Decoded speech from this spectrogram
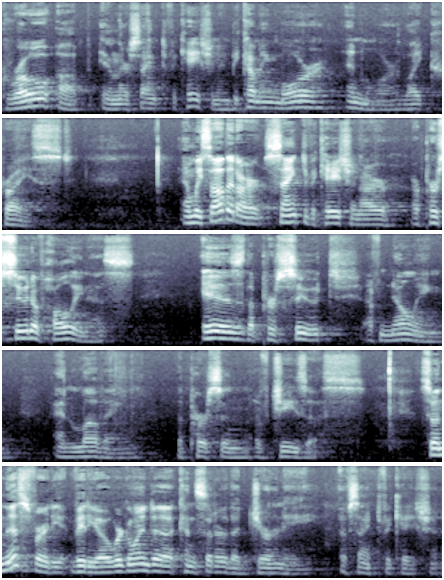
grow up in their sanctification and becoming more and more like Christ. And we saw that our sanctification, our, our pursuit of holiness, is the pursuit of knowing and loving the person of Jesus. So, in this video, we're going to consider the journey of sanctification.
